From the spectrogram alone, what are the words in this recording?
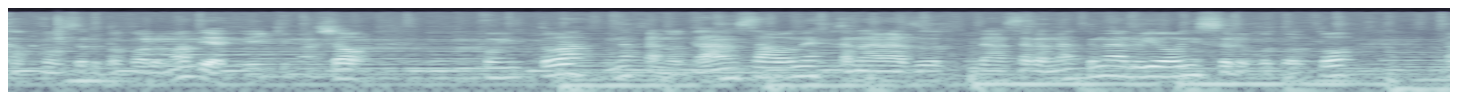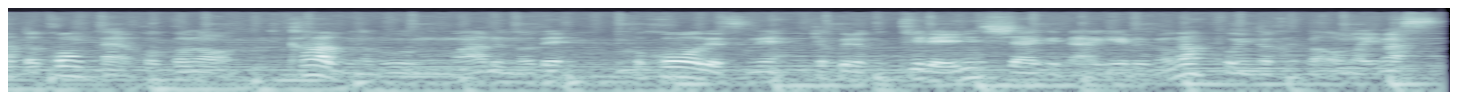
加工するところまでやっていきましょう。ポイントは中の段差をね必ず段差がなくなるようにすることとあと今回はここのカーブの部分もあるのでここをですね極力綺麗に仕上げてあげるのがポイントかと思います。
